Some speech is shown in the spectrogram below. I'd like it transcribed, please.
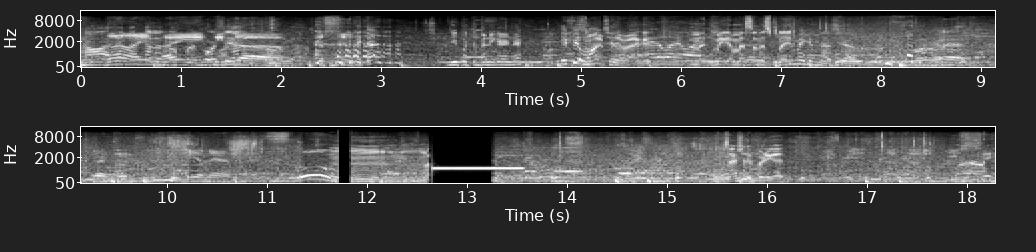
No, no, no, I, haven't had enough I Red Horse eat yet, the, so, yeah. the soup. Do you put the vinegar in there? If you want Play to. ragged. I don't wanna watch. Ma- Make a mess on this plate. Make a mess, yeah. Go right ahead. Very good. Be a man. Ooh. It's actually pretty good. You sick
